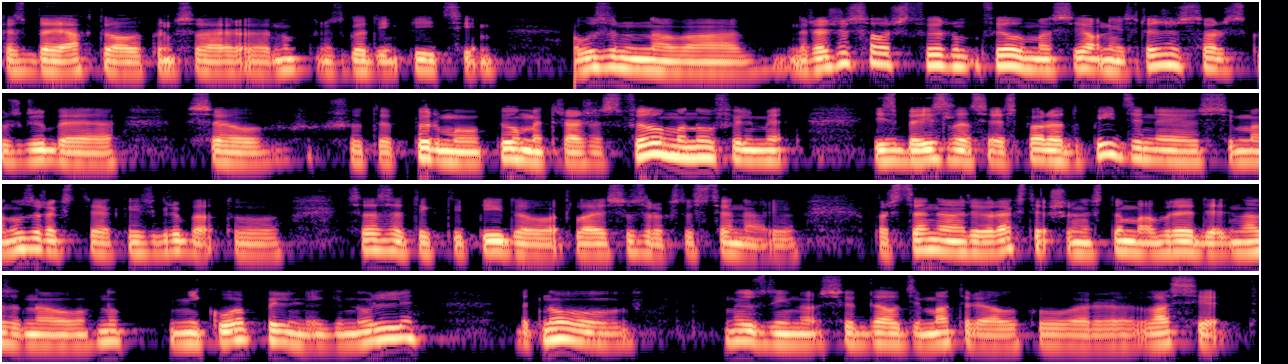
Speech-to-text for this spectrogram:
kas bija aktuāla pirms, nu, pirms gadiem pīcīm. Uzrunāja režisors filmas, jaunais režisors, kurš gribēja sev šo pirmo filmas filmu nofilmēt. Viņš bija izlasījis parādu pīdzinējusi, man uzrakstīja, ka es gribētu sasatikt, pīdot, lai es uzrakstu scenāriju. Par scenāriju rakstīšanu es tomēr brīdī nezināju nu, neko, pilnīgi nuļi. Bet, nu, Mūsdienās ir daudz materiālu, ko var lasīt,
